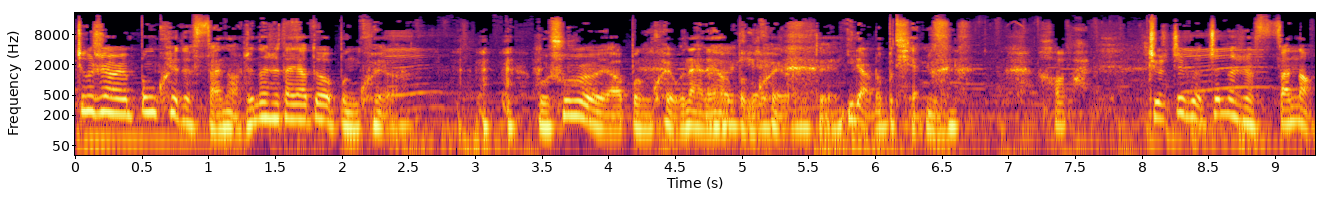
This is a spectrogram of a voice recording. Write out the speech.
这个是让人崩溃的烦恼，真的是大家都要崩溃了。我叔叔也要崩溃，我奶奶要崩溃了，对，一点都不甜蜜。好吧，就这个真的是烦恼。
